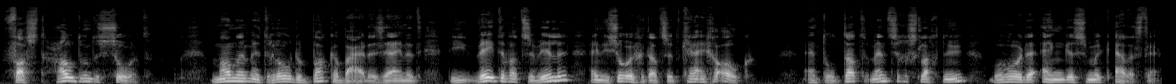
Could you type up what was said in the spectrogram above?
vasthoudende soort. Mannen met rode bakkenbaarden zijn het, die weten wat ze willen en die zorgen dat ze het krijgen ook. En tot dat mensengeslacht nu behoorde Angus McAllister,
